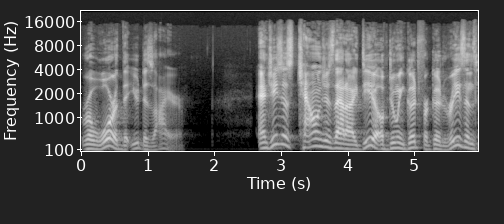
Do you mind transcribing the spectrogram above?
reward that you desire? And Jesus challenges that idea of doing good for good reasons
